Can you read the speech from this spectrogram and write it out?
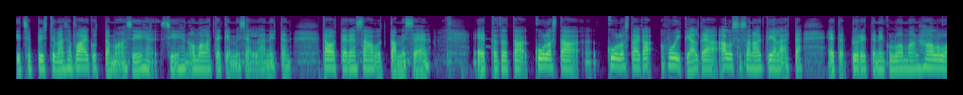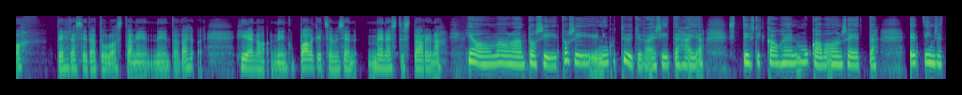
itse pystyvänsä vaikuttamaan siihen, siihen omalla tekemisellään niiden tavoitteiden saavuttamiseen. Että tota, kuulostaa, kuulostaa aika huikealta ja alussa sanoit vielä, että, että pyritte niin kuin luomaan halua tehdä sitä tulosta, niin, niin tota, hieno niin kuin palkitsemisen menestystarina. Joo, me ollaan tosi, tosi niin kuin tyytyväisiä tähän ja tietysti kauhean mukava on se, että, että ihmiset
